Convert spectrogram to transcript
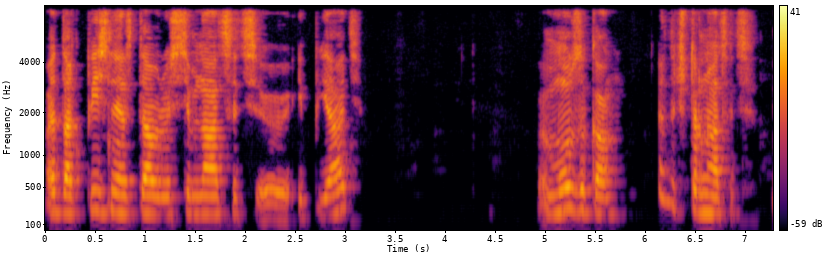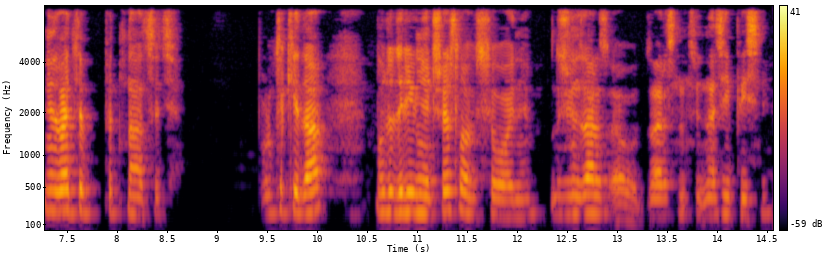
Это Итак, песня я ставлю 17,5. Э, Музыка. Это 14. не давайте 15. Вот такі, да? Буду древнее число сегодня, Даже не зараз, а зараз на, на цій пісні.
